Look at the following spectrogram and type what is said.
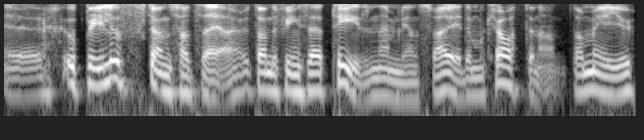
eh, uppe i luften så att säga. Utan det finns ett till, nämligen Sverigedemokraterna. De är ju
